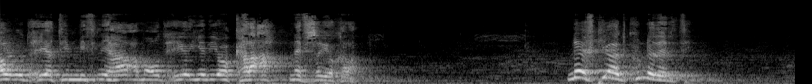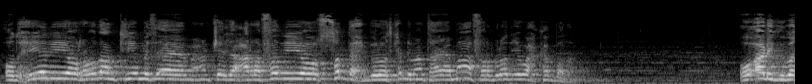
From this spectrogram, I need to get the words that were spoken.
aw udxiyatin milihaa ama udxiyo iyadii oo kale ah neef isagii oo kalea neefkii aada ku nadartay odxiyadiiyo rabadaantiiyo maxaan jeeda carafadiiyo saddex bilood ka dhiman tahay ama afar bilood iyo wax ka badan oo ariguba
